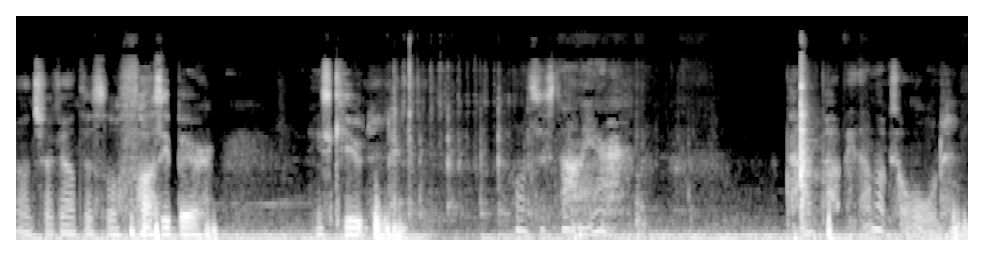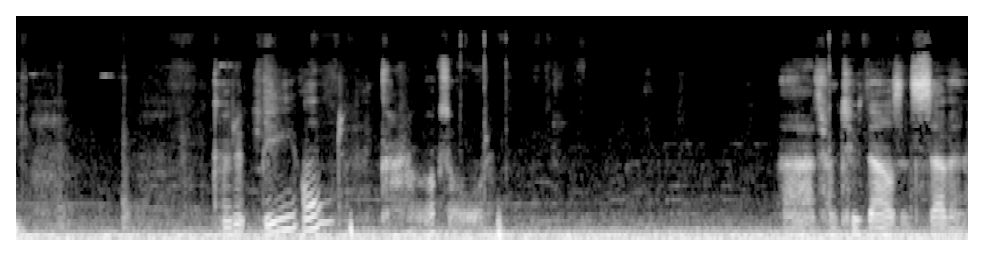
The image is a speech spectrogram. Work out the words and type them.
Oh, check out this little fuzzy Bear. He's cute. What's this down here? Pound puppy, that looks old. Could it be old? It Kind of looks old. Ah, it's from 2007.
